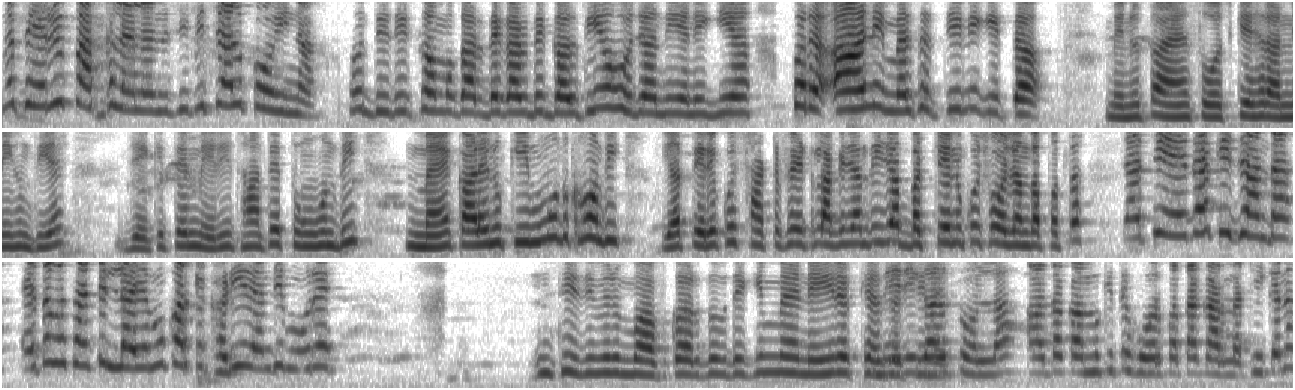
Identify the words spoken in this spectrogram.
ਮੈਂ ਫੇਰ ਵੀ ਪੱਖ ਲੈ ਲੈਂਦੀ ਸੀ ਵੀ ਚੱਲ ਕੋਈ ਨਾ। ਉਹ ਦੀਦੀ ਕੰਮ ਕਰਦੇ ਕਰਦੇ ਗਲਤੀਆਂ ਹੋ ਜਾਂਦੀਆਂ ਨੇਗੀਆਂ। ਪਰ ਆ ਨਹੀਂ ਮੈਂ ਸੱਚੀ ਨਹੀਂ ਕੀਤਾ। ਮੈਨੂੰ ਤਾਂ ਐ ਸੋਚ ਕੇ ਹੈਰਾਨੀ ਹੁੰਦੀ ਹੈ ਜੇ ਕਿਤੇ ਮੇਰੀ ਥਾਂ ਤੇ ਤੂੰ ਹੁੰਦੀ, ਮੈਂ ਕਾਲੇ ਨੂੰ ਕੀ ਮੂੰਹ ਦਿਖਾਉਂਦੀ? ਜਾਂ ਤੇਰੇ ਕੋਈ ਸੱਟ ਫੇਟ ਲੱਗ ਜਾਂਦੀ ਜਾਂ ਬੱਚੇ ਨੂੰ ਕੁਝ ਹੋ ਜਾਂਦਾ ਪੁੱਤ? ਚਾਚੀ, ਇਹਦਾ ਕੀ ਜਾਂਦਾ? ਇਹ ਤਾਂ ਬਸ ਐਂ ਢਿੱਲਾ ਜਿਹਾ ਮੂੰਹ ਕਰਕੇ ਖੜੀ ਰਹਿੰਦੀ ਮੂਰੇ ਦੀਦੀ ਮੈਨੂੰ ਮਾਫ ਕਰ ਦਿਓ ਦੇਖੀ ਮੈਂ ਨਹੀਂ ਰੱਖਿਆ ਮੇਰੀ ਸੱਚੀ ਗੱਲ ਸੁਣ ਲਾ ਆਦਾ ਕੰਮ ਕਿਤੇ ਹੋਰ ਪਤਾ ਕਰ ਲੈ ਠੀਕ ਹੈ ਨਾ?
